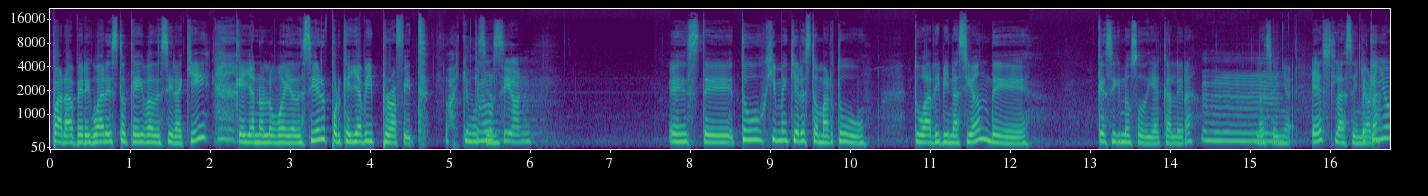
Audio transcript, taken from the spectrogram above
para averiguar esto que iba a decir aquí, que ya no lo voy a decir porque ya vi Profit. Ay, qué emoción. Qué emoción. Este, tú, Jime, ¿quieres tomar tu, tu adivinación de qué signo zodiacal era? Mm. La señora. ¿Es la señora? Pequeño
